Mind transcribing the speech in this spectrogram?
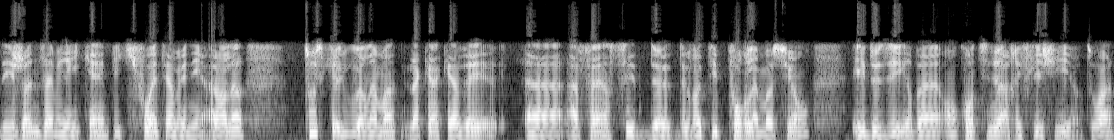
des jeunes Américains, puis qu'il faut intervenir. Alors là, tout ce que le gouvernement, la CAQ avait à, à faire, c'est de, de voter pour la motion et de dire, ben, on continue à réfléchir, tu vois.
